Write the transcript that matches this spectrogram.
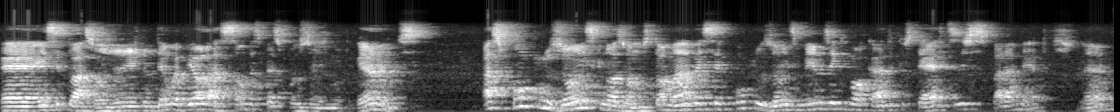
é, em situações onde a gente não tem uma violação das pressuposições muito grandes, as conclusões que nós vamos tomar vai ser conclusões menos equivocadas que os testes paramétricos, né?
